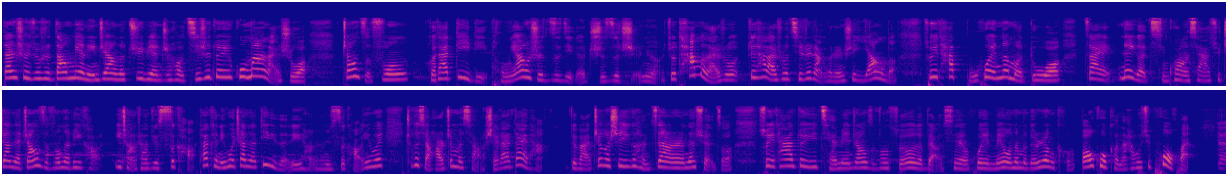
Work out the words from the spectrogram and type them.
但是就是当面临这样的巨变之后，其实对于姑妈来说，张子枫和他弟弟同样是自己的侄子侄女，就他们来说，对他来说，其实两个人是一样的，所以他不会那么多在那个情况下去站在张子枫的立考立场上去思考，他肯定会站在弟弟的立场上去思考，因为这个小孩这么小，谁来带他，对吧？这个是一个很自然而然的选择。所以他对于前面张子枫所有的表现会没有那么的认可，包括可能还会去破坏。对，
